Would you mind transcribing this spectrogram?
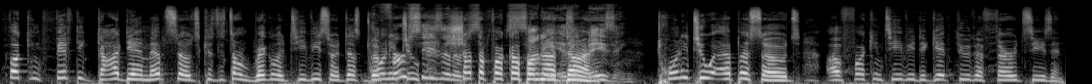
fucking fifty goddamn episodes because it's on regular TV, so it does The twenty-two. first season of Shut the fuck up! Sunny I'm not is done. amazing. 22 episodes of fucking TV to get through the third season.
